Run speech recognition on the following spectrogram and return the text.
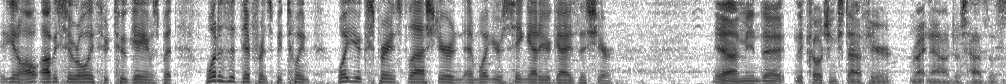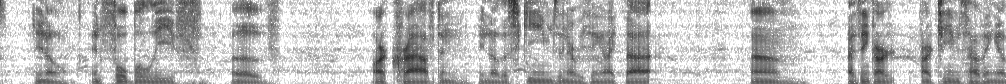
You know, obviously we're only through two games, but what is the difference between what you experienced last year and, and what you're seeing out of your guys this year? Yeah, I mean the the coaching staff here right now just has us, you know, in full belief of our craft and you know the schemes and everything like that. Um, I think our our team's having a,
